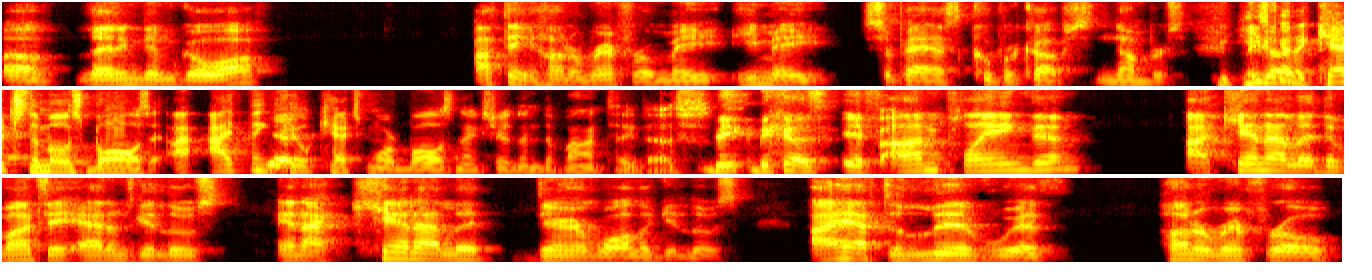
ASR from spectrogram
of letting them go off. I think Hunter Renfrow may he may surpass Cooper Kupp's numbers. He's going to catch the most balls. I, I think yeah, he'll catch more balls next year than Davante does. Be, because if I'm playing them, I cannot let Davante Adams get loose, and I cannot let Darren Waller get loose. I have to live with Hunter Renfrow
